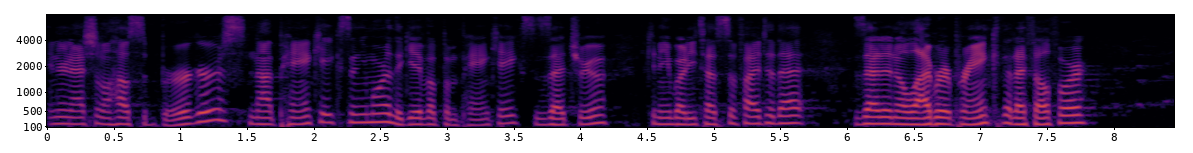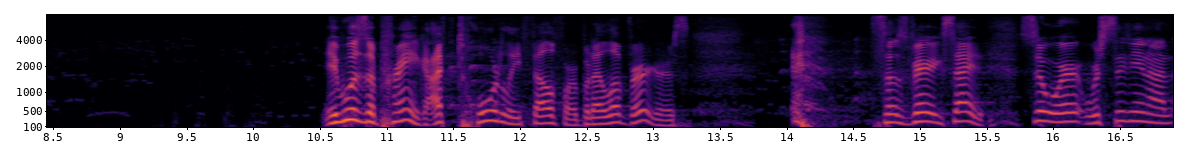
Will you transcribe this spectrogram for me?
International House of Burgers, not pancakes anymore. They gave up on pancakes. Is that true? Can anybody testify to that? Is that an elaborate prank that I fell for? It was a prank. I totally fell for it, but I love burgers. So I was very excited. So we're, we're sitting on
